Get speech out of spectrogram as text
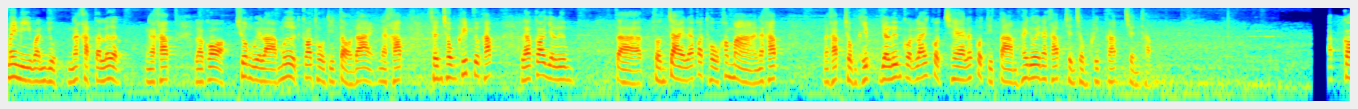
ไม่มีวันหยุดนักขัตฤกษ์นะครับ แล้วก็ช่วงเวลามืดก็โทรติดต่อได้นะครับ เชิญชมคลิปดูครับ แล้วก็อย่าลืมสนใจแล้วก็โทรเข้ามานะครับนะครับ ชมคลิปอย่าลืมกดไลค์กดแชร์และกดติดตามให้ด้วยนะครับ เชิญชมคลิปครับเชิญครับครับก็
